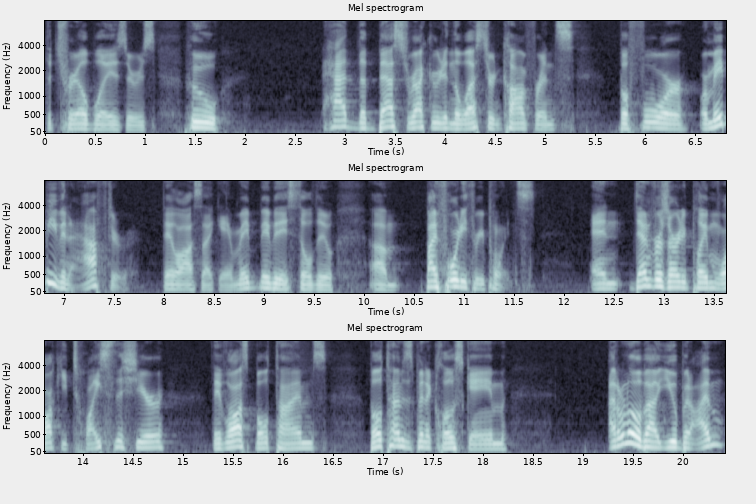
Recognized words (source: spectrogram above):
the Trailblazers, who had the best record in the Western Conference before, or maybe even after they lost that game. Maybe, maybe they still do um, by 43 points. And Denver's already played Milwaukee twice this year. They've lost both times. Both times it's been a close game. I don't know about you, but I'm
